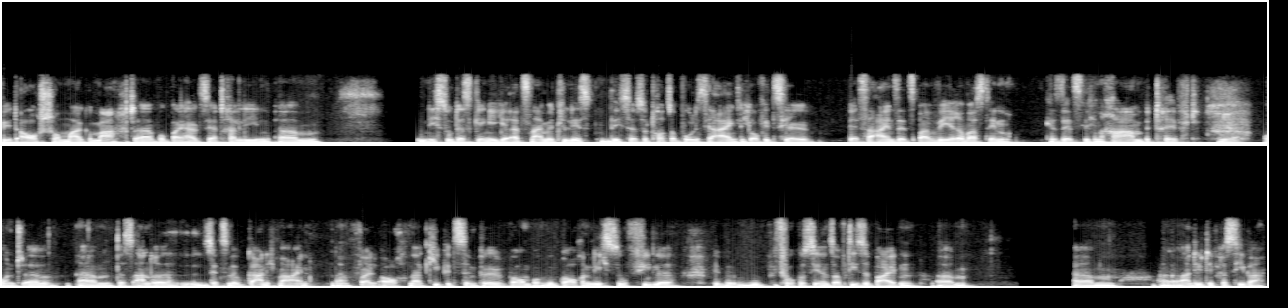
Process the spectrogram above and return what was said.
wird auch schon mal gemacht, äh, wobei halt Sertralin ähm, nicht so das gängige Arzneimittel ist. Nichtsdestotrotz, obwohl es ja eigentlich offiziell besser einsetzbar wäre, was den gesetzlichen Rahmen betrifft. Ja. Und äh, ähm, das andere setzen wir gar nicht mehr ein, ne? weil auch na, Keep It Simple, warum wir brauchen nicht so viele, wir, wir fokussieren uns auf diese beiden ähm, ähm, äh, Antidepressiva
